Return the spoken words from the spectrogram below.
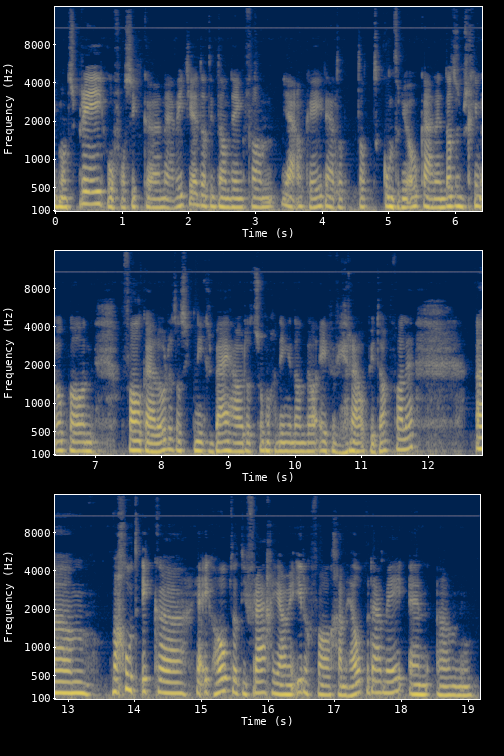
iemand spreek of als ik, uh, nou weet je, dat ik dan denk van, ja oké, dat, dat komt er nu ook aan. En dat is misschien ook wel een valkuil hoor. Dat als ik niks bijhoud, dat sommige dingen dan wel even weer rauw op je dak vallen. Um, maar goed, ik, uh, ja, ik hoop dat die vragen jou in ieder geval gaan helpen daarmee. En um,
